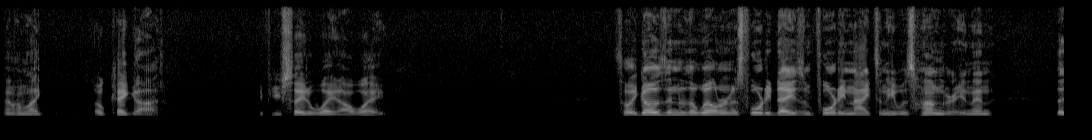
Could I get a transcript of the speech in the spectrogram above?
And I'm like, okay, God. If you say to wait, I'll wait. So he goes into the wilderness 40 days and 40 nights, and he was hungry. And then the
